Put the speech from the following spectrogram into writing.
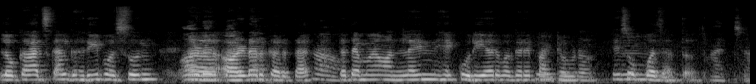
लोक आजकाल घरी बसून. ऑर्डर करतात. तर त्यामुळे ऑनलाईन हे कुरिअर वगैरे पाठवणं हे सोपं जातं अच्छा.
